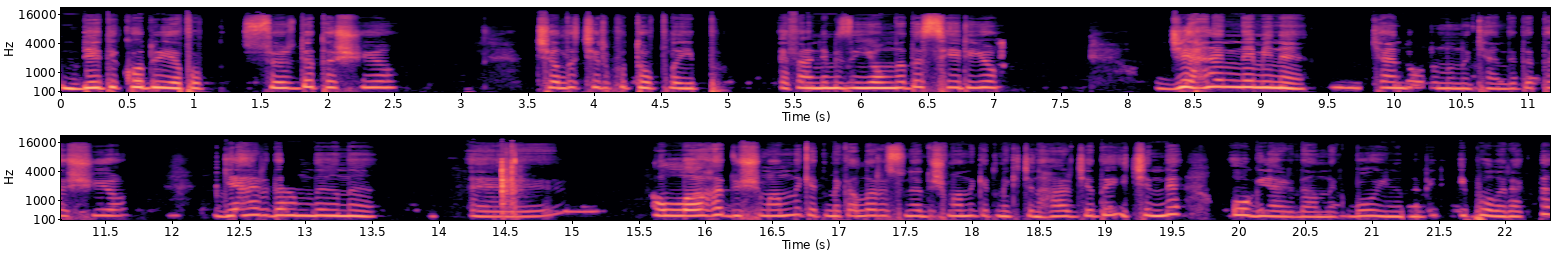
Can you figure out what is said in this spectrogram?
dedikodu yapıp sözde taşıyor. Çalı çırpı toplayıp Efendimizin yoluna da seriyor. Cehennemine kendi odununu kendi de taşıyor. Gerdanlığını e, Allah'a düşmanlık etmek, Allah Resulüne düşmanlık etmek için harcadığı için de o gerdanlık boynuna bir ip olarak da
